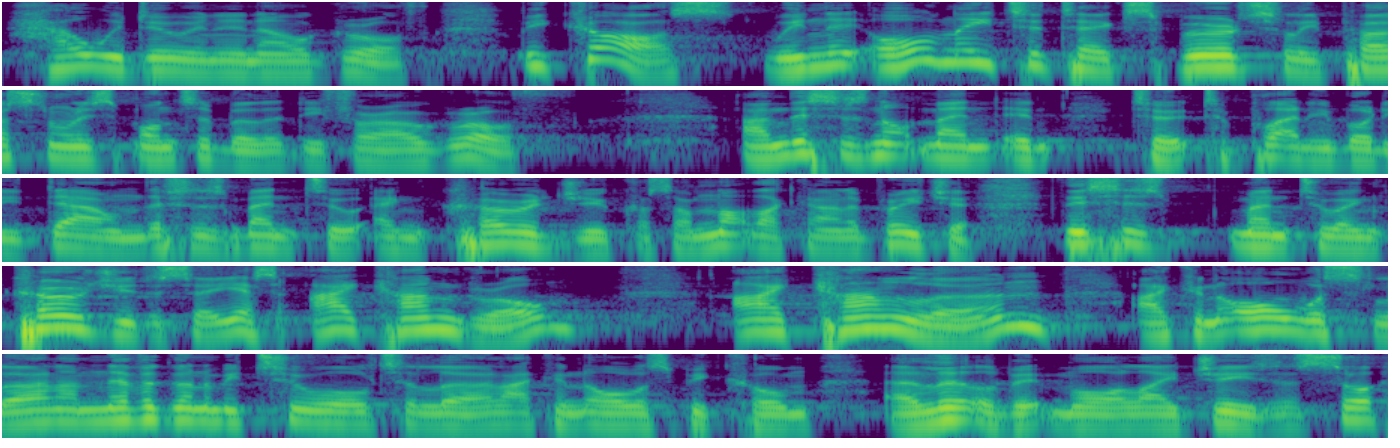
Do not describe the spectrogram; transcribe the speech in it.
how we're doing in our growth. Because we all need to take spiritually personal responsibility for our growth. And this is not meant in, to, to put anybody down. This is meant to encourage you, because I'm not that kind of preacher. This is meant to encourage you to say, Yes, I can grow. I can learn. I can always learn. I'm never going to be too old to learn. I can always become a little bit more like Jesus. So,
